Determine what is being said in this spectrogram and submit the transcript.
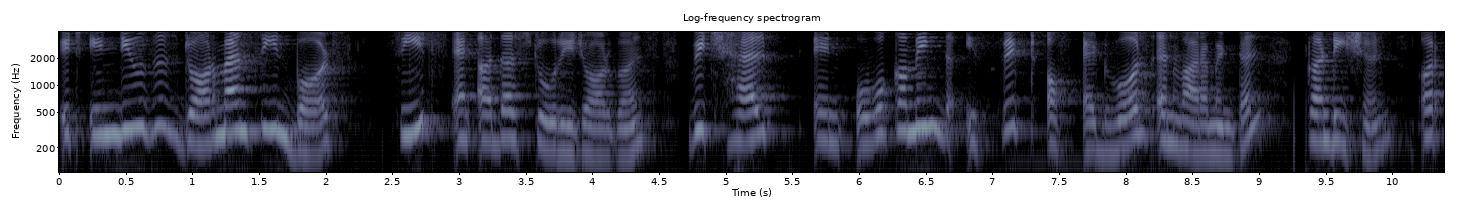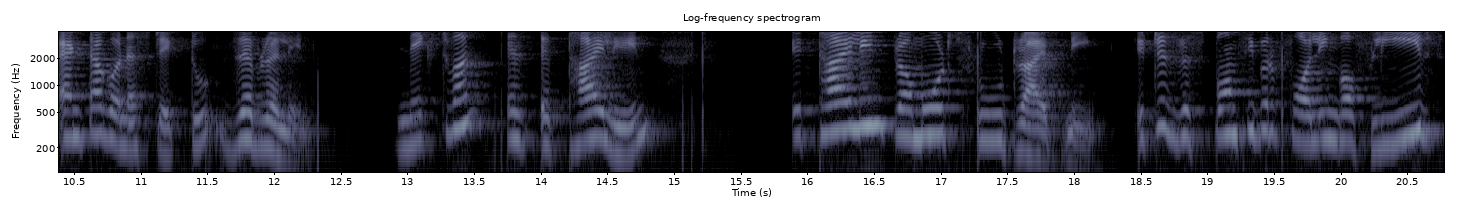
it induces dormancy in buds seeds and other storage organs which help in overcoming the effect of adverse environmental condition or antagonistic to gibberellin. Next one is ethylene. Ethylene promotes fruit ripening. It is responsible falling of leaves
